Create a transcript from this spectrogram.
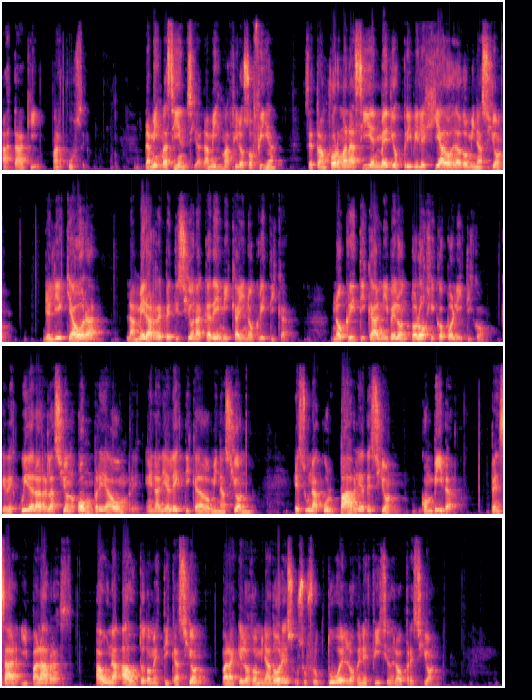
hasta aquí Marcuse. La misma ciencia, la misma filosofía, se transforman así en medios privilegiados de la dominación. De allí que ahora la mera repetición académica y no crítica, no crítica al nivel ontológico político, que descuida la relación hombre a hombre en la dialéctica de la dominación, es una culpable adhesión, con vida, pensar y palabras, a una autodomesticación para que los dominadores usufructúen los beneficios de la opresión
